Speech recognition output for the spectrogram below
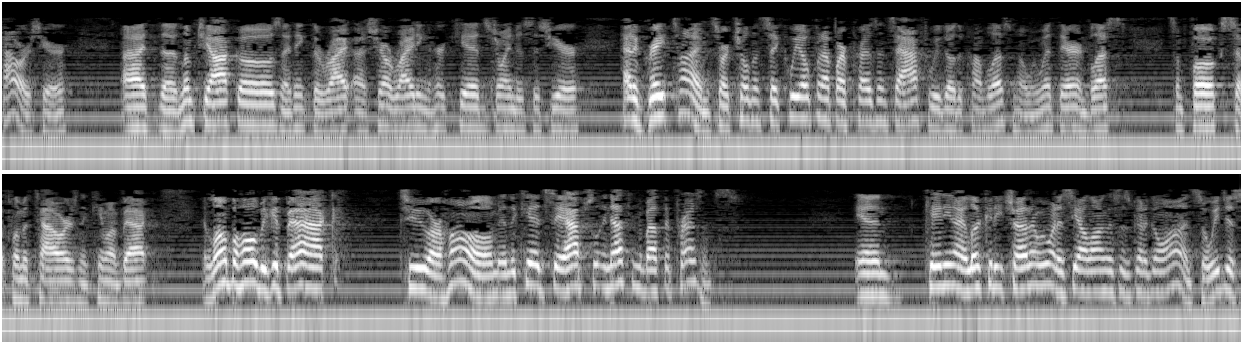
Towers here. Uh, the Limtiacos, I think the uh, Cheryl Writing and her kids joined us this year had a great time. So our children said, Can we open up our presents after we go to the convalescent home? We went there and blessed some folks at Plymouth Towers and then came on back. And lo and behold, we get back to our home and the kids say absolutely nothing about their presents. And Katie and I look at each other and we want to see how long this is going to go on. So we just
